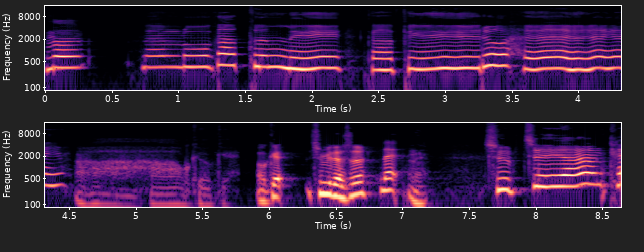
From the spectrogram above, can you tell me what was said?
날. 난로 같은 네가 필요해. 아, 오케이, 오케이. 오케이, 준비됐어요? 네. 춥지 않게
